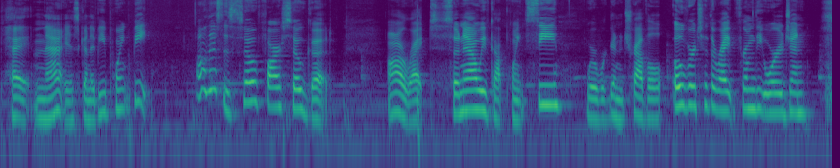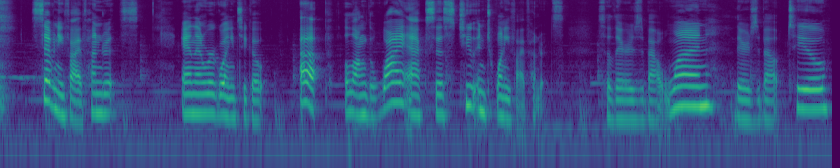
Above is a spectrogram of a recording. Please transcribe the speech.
Okay, and that is going to be point B. Oh, this is so far so good. All right, so now we've got point C, where we're going to travel over to the right from the origin, 75 hundredths, and then we're going to go up along the y-axis 2 and 25 hundredths. So there's about 1, there's about 2,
